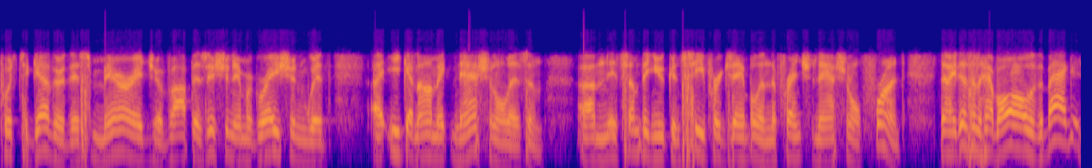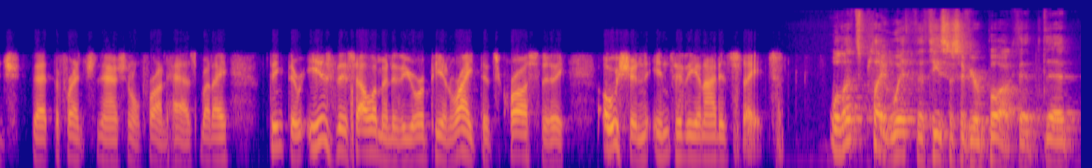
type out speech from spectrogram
put together, this marriage of opposition immigration with uh, economic nationalism. Um, it's something you can see, for example, in the French National Front. Now, he doesn't have all of the baggage that the French National Front has, but I think there is this element of the European right that's crossed the ocean into the United States. Well, let's play with the thesis of your book that that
